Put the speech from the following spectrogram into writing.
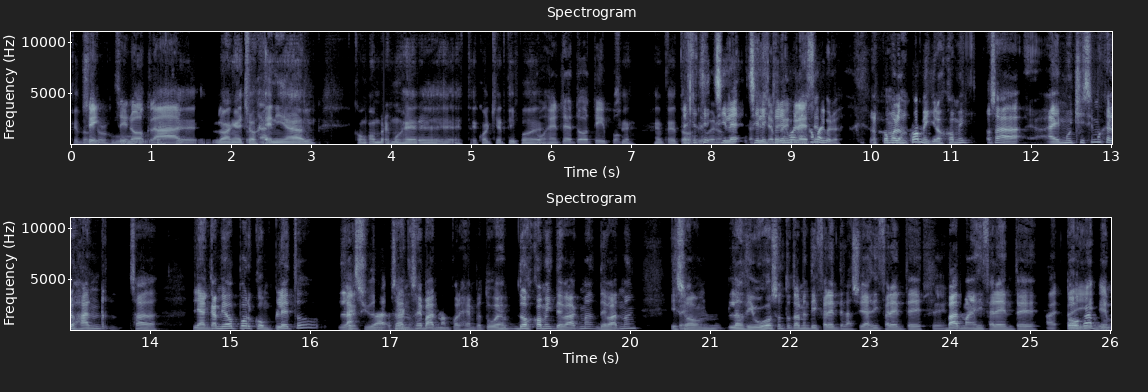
Que Sí, sí, no, claro. este, lo han hecho Total. genial con hombres, mujeres, este, cualquier tipo de Con gente de todo tipo. sí, gente de todo Es que tipo. si- bueno, si, le- casi si la historia es buena, ingleses, como, pero- como los cómics. Los cómics, o sea, hay muchísimos que los han, o sea, le han cambiado por completo la Sí, ciudad. O sea, sí. no sé, Batman, por ejemplo. Tú ves dos cómics de Batman, de Batman y Sí. son los dibujos son totalmente diferentes, la ciudad es diferente, Sí. Batman es diferente. Ahí- todo ahí cambia. en,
